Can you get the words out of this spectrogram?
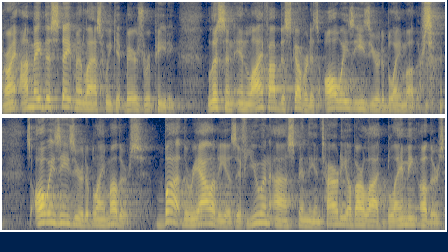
All right, I made this statement last week, it bears repeating. Listen, in life, I've discovered it's always easier to blame others. it's always easier to blame others. But the reality is, if you and I spend the entirety of our life blaming others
